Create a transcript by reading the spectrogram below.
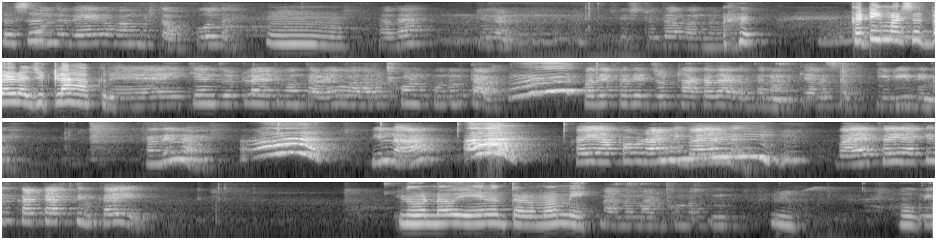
ತುಸು? ಮುಂದೆ ಬೇಗ ಬಂದ್ಬಿಡ್ತಾವ ಹ್ಮ್. ಅದ? ಇಷ್ಟುದ್ದ ಬಂದು ಕಟಿಂಗ್ ಮಾಡ್ಸೋದು ಬೇಡ ಜುಟ್ಲ ಹಾಕ್ರಿ. ಈಕೇನ್ ಜುಟ್ಲ ಇಟ್ಕೊಂತಾಳೆ? ಹರಡ್ಕೊಂಡು ಕುಂದಿರ್ತಾಳೆ. ಪದೇ ಪದೇ ಜುಟ್ಟು ಹಾಕೋದಾಗತ್ತೆ ನಾನು ಕೆಲಸ ಇಡೀ ದಿನ. ಅದಿಲ್ಲ ಇಲ್ಲ? ಕೈ ಹಾಕೋಬಿಡ ನೀ ಬಾಯಾಗ ಬಾಯಾಗ ಕೈ ಹಾಕಿದ್ ಕಟ್ಟಿ ಹಾಕ್ತೀನಿ ಕೈ. ನೋಡಿ ನಾವು ಏನಂತಾಳ ಮಮ್ಮಿ. ನಾನು ಮಾಡ್ಕೊಂಬರ್ತೀನಿ ಹ್ಞೂ ಹೋಗಿ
